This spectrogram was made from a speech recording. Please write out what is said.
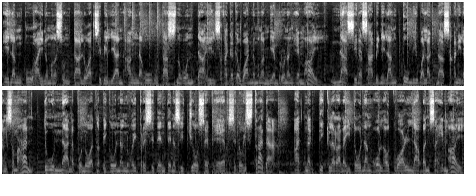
Ilang buhay ng mga sundalo at sibilyan ang nauutas noon dahil sa kagagawan ng mga miyembro ng MI na sinasabi nilang tumiwalag na sa kanilang samahan. Doon na napuno at napiko ng nooy presidente na si Joseph Ejercito Estrada at nagdeklara na ito ng all-out war laban sa MI.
